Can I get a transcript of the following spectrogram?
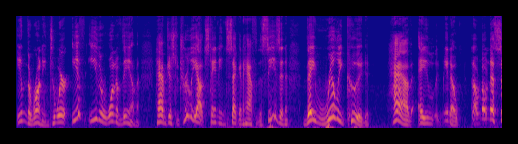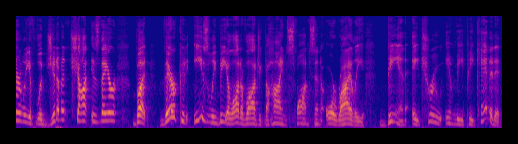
in the running to where if either one of them have just a truly outstanding second half of the season, they really could have a, you know, I don't know necessarily if legitimate shot is there, but there could easily be a lot of logic behind Swanson or Riley being a true MVP candidate.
